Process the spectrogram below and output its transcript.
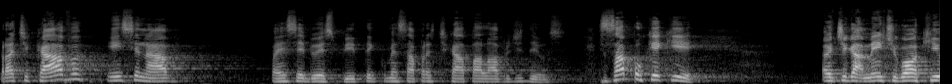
praticava e ensinava. Para receber o Espírito, tem que começar a praticar a palavra de Deus. Você sabe por que que antigamente, igual aqui,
